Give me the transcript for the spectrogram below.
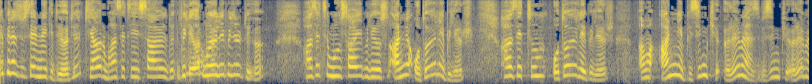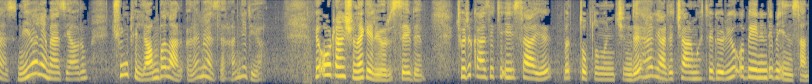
Ve biraz üzerine gidiyor diyor ki yavrum Hazreti İsa öldü. Biliyorum o ölebilir diyor. Hazreti Musa'yı biliyorsun anne o da ölebilir. Hazreti Nuh o da ölebilir. Ama anne bizimki ölemez, bizimki ölemez. Niye ölemez yavrum? Çünkü lambalar ölemezler anne diyor. Ve oradan şuna geliyoruz Sevde. Çocuk Hazreti İsa'yı toplumun içinde her yerde çarmıhta görüyor. O beyninde bir insan.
